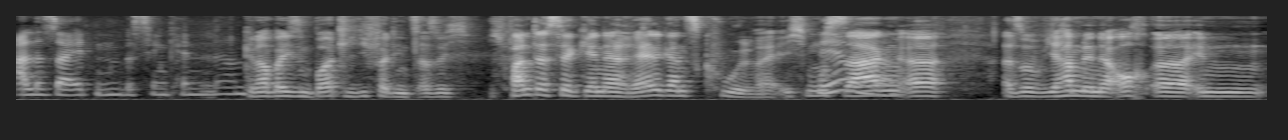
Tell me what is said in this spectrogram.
alle Seiten ein bisschen kennenlernt. genau bei diesem Beutellieferdienst. Also ich, ich fand das ja generell ganz cool, weil ich muss Ja. sagen, äh, Also wir haben den ja auch äh, in,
